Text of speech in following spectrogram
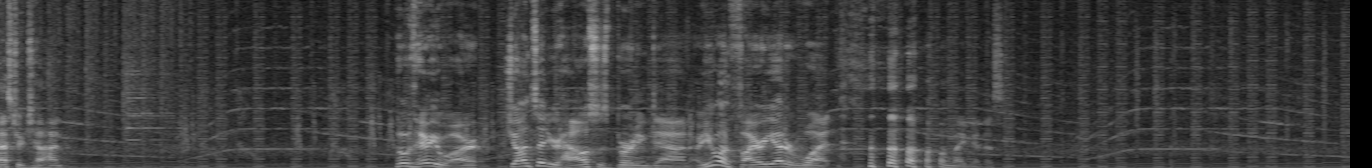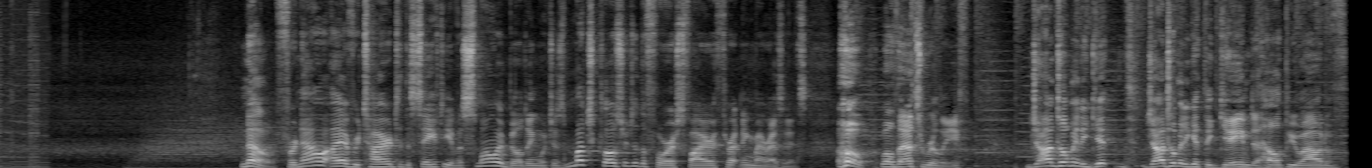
Pastor John. Oh, there you are. John said your house is burning down. Are you on fire yet or what? oh my goodness. No, for now I have retired to the safety of a smaller building which is much closer to the forest fire threatening my residence. Oh, well that's relief. John told me to get John told me to get the game to help you out of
